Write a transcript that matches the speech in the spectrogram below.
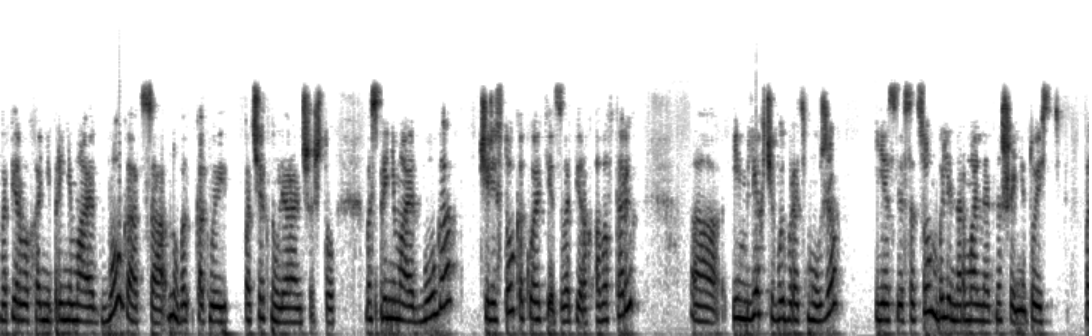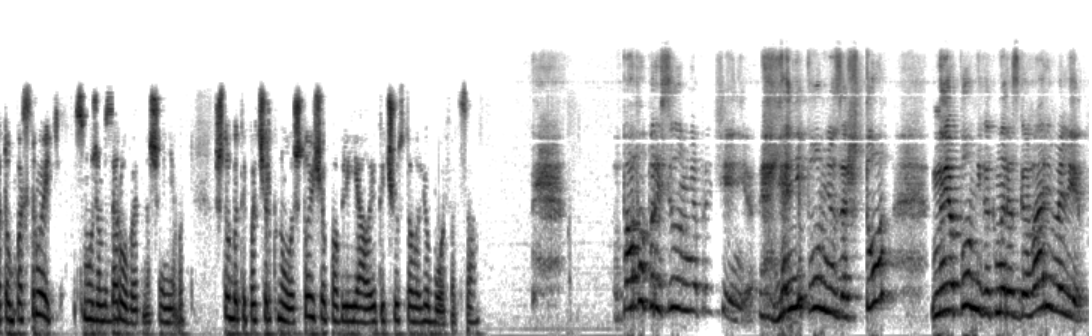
во-первых, они принимают Бога Отца, ну, как вы подчеркнули раньше, что воспринимают Бога через то, какой отец, во-первых. А во-вторых, э, им легче выбрать мужа, если с отцом были нормальные отношения. То есть потом построить с мужем здоровые отношения. Вот, что бы ты подчеркнула, что еще повлияло, и ты чувствовала любовь отца? Папа просил у меня прощения. Я не помню за что, но я помню, как мы разговаривали,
